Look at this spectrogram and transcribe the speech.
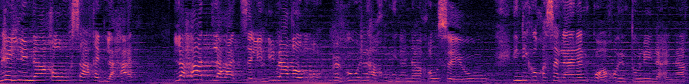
Dahil ninakaw mo sa akin lahat. Lahat-lahat, Celine, ninakaw mo. Margo, wala akong ninanakaw sa'yo. Hindi ko kasalanan kung ako yung tunay na anak.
